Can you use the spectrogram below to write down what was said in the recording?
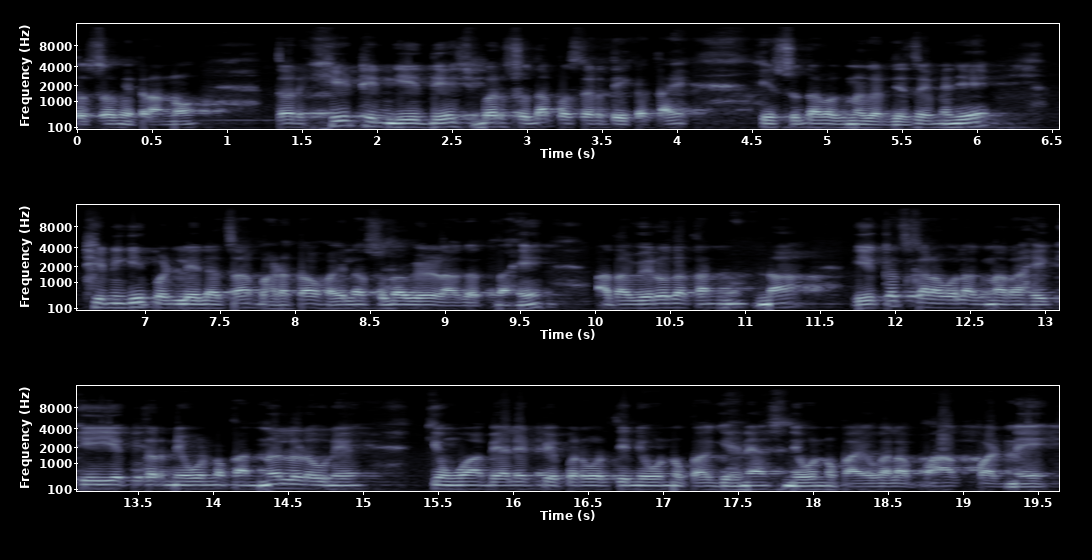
तसं मित्रांनो तर ही ठिणगी देशभर सुद्धा पसरते का आहे. हे सुद्धा बघणं गरजेचं आहे. म्हणजे ठिणगी पडलेल्याचा भडका व्हायला सुद्धा वेळ लागत नाही. आता विरोधकांना एकच करावं लागणार आहे की एकतर निवडणुका न लढवणे किंवा बॅलेट पेपरवरती निवडणुका घेण्यास निवडणूक आयोगाला भाग पाडणे.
